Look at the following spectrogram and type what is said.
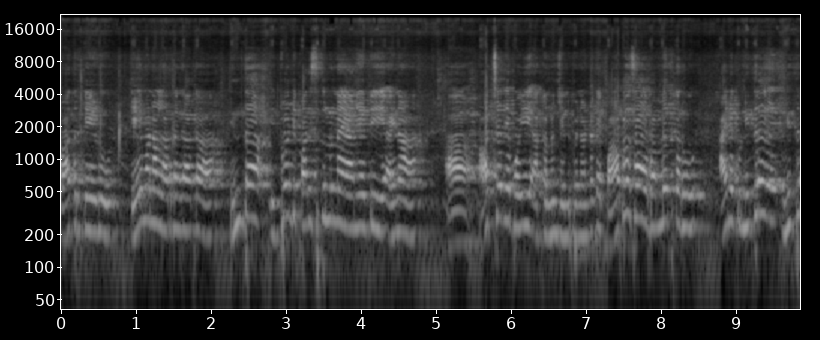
పాత్రికేయుడు కారణాలను అర్థం కాక ఇంత ఇటువంటి పరిస్థితులు ఉన్నాయా అనేటి ఆయన ఆశ్చర్యపోయి అక్కడ నుంచి వెళ్ళిపోయినట్టు అంటే బాబాసాహెబ్ అంబేద్కర్ ఆయనకు నిద్ర నిద్ర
